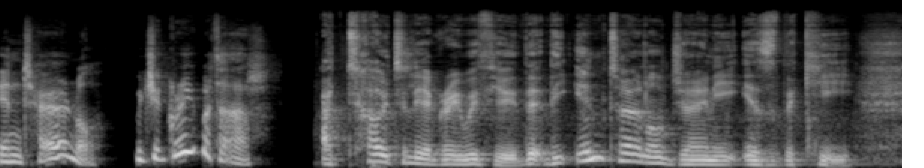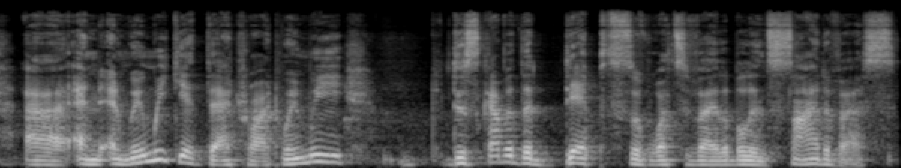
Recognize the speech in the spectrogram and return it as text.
internal. Would you agree with that? I totally agree with you. The, the internal journey is the key. Uh, and, and when we get that right, when we discover the depths of what's available inside of us,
